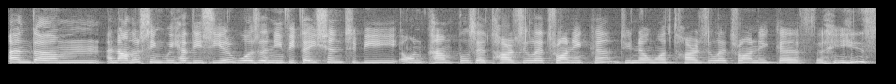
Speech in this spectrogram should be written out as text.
And um, another thing we had this year was an invitation to be on campus at Ars Electronica. Do you know what Ars Electronica is?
